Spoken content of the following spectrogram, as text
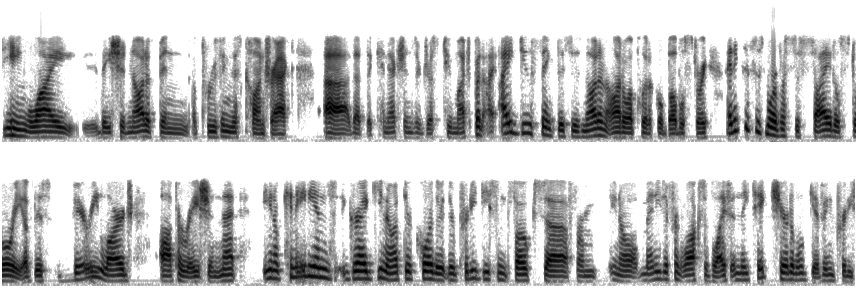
seeing why they should not have been approving this contract uh, that the connections are just too much. But I, I do think this is not an Ottawa political bubble story. I think this is more of a societal story of this very large operation that you know Canadians, Greg, you know at their core they're they're pretty decent folks uh, from you know many different walks of life, and they take charitable giving pretty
